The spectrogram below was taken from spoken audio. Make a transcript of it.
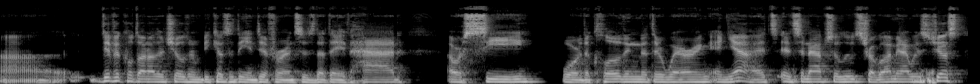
uh, difficult on other children because of the indifferences that they've had or see or the clothing that they're wearing. And yeah, it's it's an absolute struggle. I mean, I was just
